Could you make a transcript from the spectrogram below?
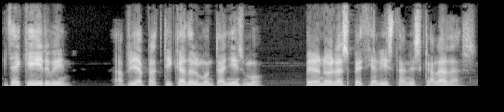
ya que Irving habría practicado el montañismo, pero no era especialista en escaladas.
